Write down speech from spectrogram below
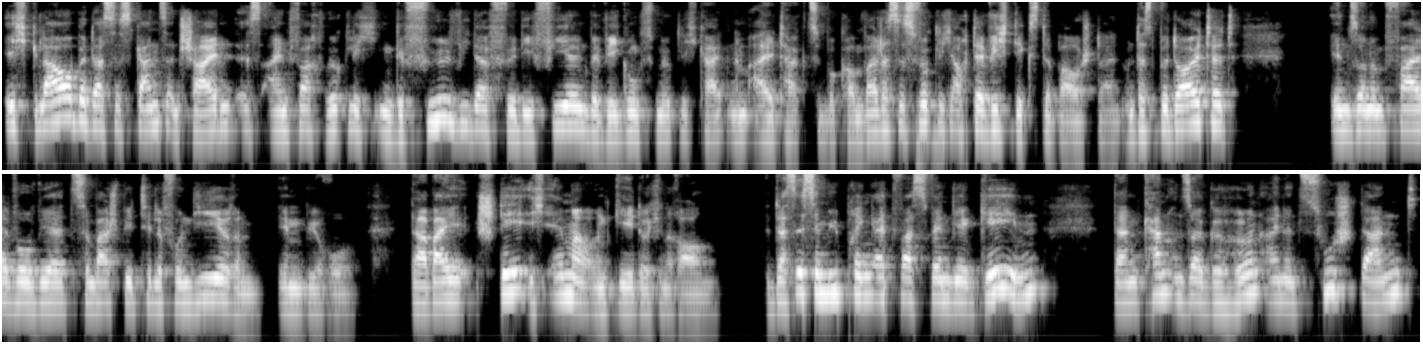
ich glaube, dass es ganz entscheidend ist, einfach wirklich ein Gefühl wieder für die vielen Bewegungsmöglichkeiten im Alltag zu bekommen, weil das ist wirklich auch der wichtigste Baustein. Und das bedeutet, in so einem Fall, wo wir zum Beispiel telefonieren im Büro, dabei stehe ich immer und gehe durch den Raum. Das ist im Übrigen etwas, wenn wir gehen, dann kann unser Gehirn einen Zustand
